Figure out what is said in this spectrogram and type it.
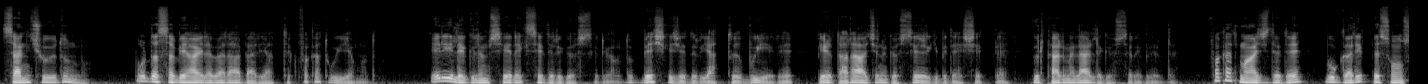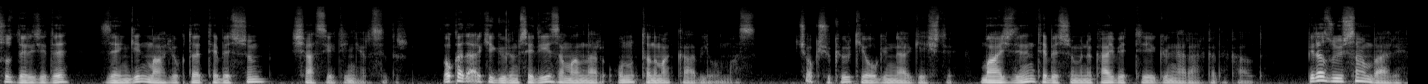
Sen hiç uyudun mu? Burada Sabiha ile beraber yattık fakat uyuyamadım. Eliyle gülümseyerek sediri gösteriyordu. Beş gecedir yattığı bu yeri bir dar ağacını gösterir gibi dehşetle, ürpermelerle gösterebilirdi. Fakat Macide de bu garip ve sonsuz derecede zengin mahlukta tebessüm şahsiyetin yarısıdır. O kadar ki gülümsediği zamanlar onu tanımak kabil olmaz. Çok şükür ki o günler geçti. Macide'nin tebessümünü kaybettiği günler arkada kaldı. Biraz uyusam bari.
